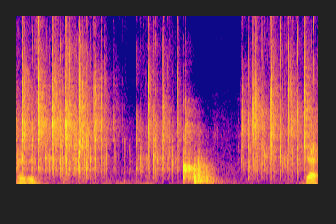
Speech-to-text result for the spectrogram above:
There it is. Yeah.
